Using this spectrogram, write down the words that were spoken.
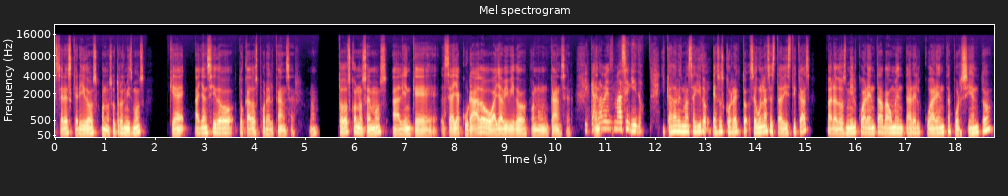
seres queridos o nosotros mismos, que hayan sido tocados por el cáncer. Todos conocemos a alguien que se haya curado o haya vivido con un cáncer. Y cada vez más seguido. Y cada vez más seguido. Eso es correcto. Según las estadísticas, para 2040 va a aumentar el 40%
